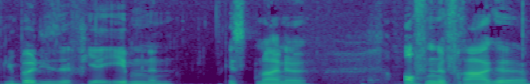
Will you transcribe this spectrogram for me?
über diese vier Ebenen? Ist meine offene Frage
